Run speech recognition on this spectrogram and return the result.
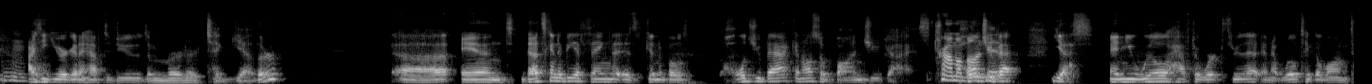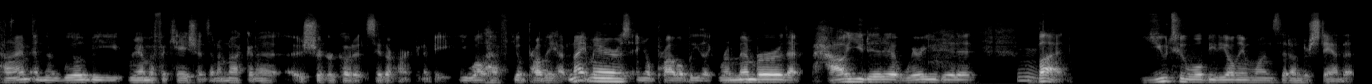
Mhm. I think you're going to have to do the murder together. Uh, and that's going to be a thing that is going to both hold you back and also bond you guys. Trauma hold you back. Yes. And you will have to work through that and it will take a long time and there will be ramifications. And I'm not going to sugarcoat it and say there aren't going to be. You will have, you'll probably have nightmares and you'll probably like remember that how you did it, where you did it. Mhm. But you two will be the only ones that understand it.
